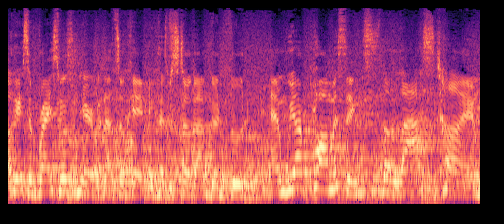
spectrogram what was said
Okay, so Bryce wasn't here, but that's okay because we still got good food. And we are promising this is the last time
